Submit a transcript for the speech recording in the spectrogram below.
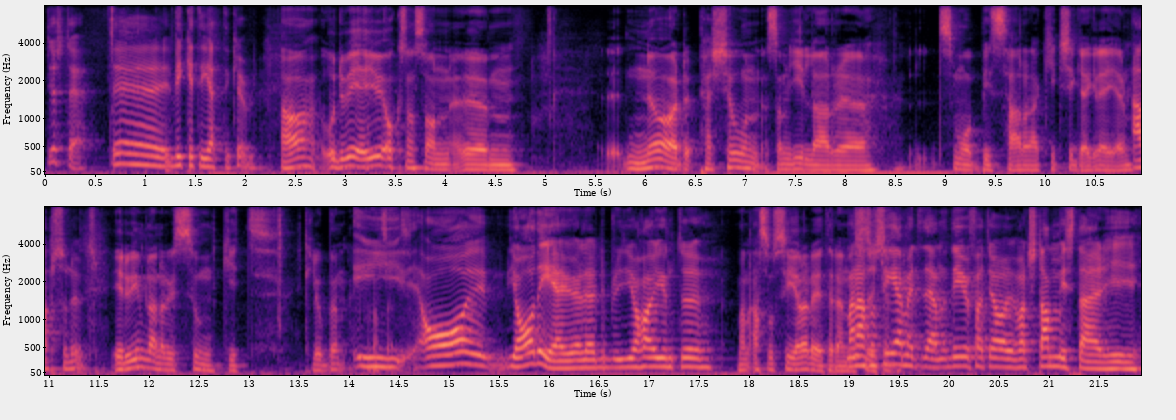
just det. det vilket är jättekul. Ja, och du är ju också en sån um, nördperson som gillar uh, små bisarra, kitschiga grejer. Absolut. Är du inblandad i Sunkit-klubben? I, ja, ja, det är jag ju. Eller jag har ju inte... Man associerar dig till den Man musiken. associerar mig till den. Det är ju för att jag har varit stammis där i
